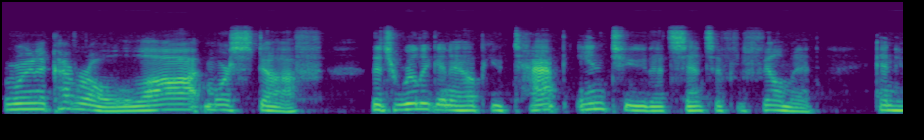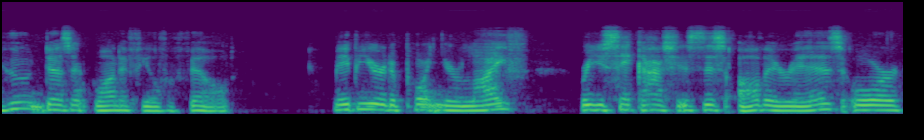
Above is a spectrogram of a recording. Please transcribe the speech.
And we're going to cover a lot more stuff that's really going to help you tap into that sense of fulfillment. And who doesn't want to feel fulfilled? Maybe you're at a point in your life where you say, Gosh, is this all there is? Or,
